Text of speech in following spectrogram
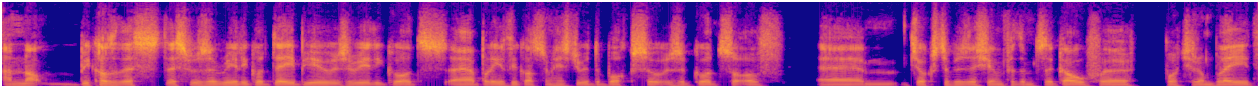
and not because of this. This was a really good debut. It was a really good. Uh, I believe they got some history with the Bucks, so it was a good sort of um, juxtaposition for them to go for Butcher and Blade.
